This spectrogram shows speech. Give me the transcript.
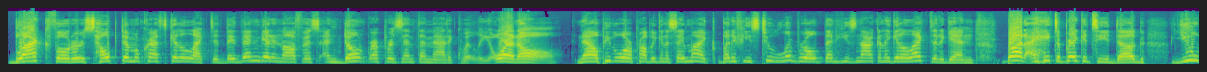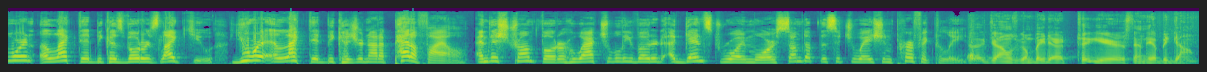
Black voters help Democrats get elected, they then get in office and don't represent them adequately or at all. Now, people are probably going to say, Mike, but if he's too liberal, then he's not going to get elected again. But I hate to break it to you, Doug. You weren't elected because voters like you. You were elected because you're not a pedophile. And this Trump voter who actually voted against Roy Moore summed up the situation perfectly. Doug Jones is going to be there two years, then he'll be gone.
